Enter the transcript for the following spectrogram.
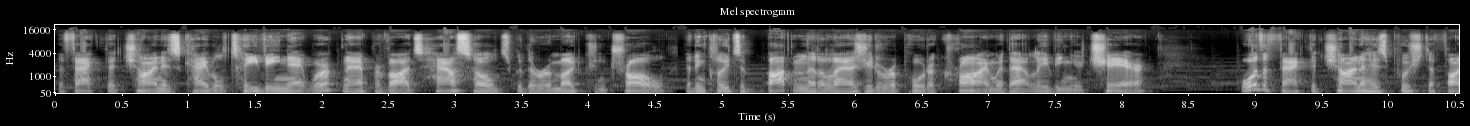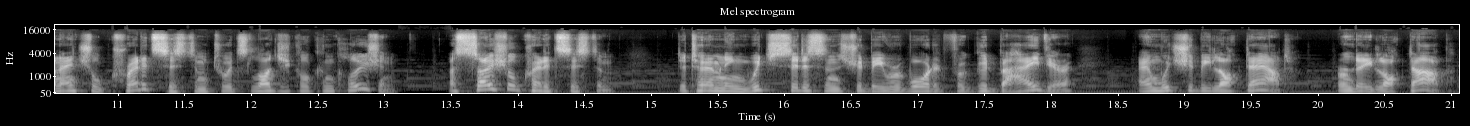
the fact that China's cable TV network now provides households with a remote control that includes a button that allows you to report a crime without leaving your chair, or the fact that China has pushed a financial credit system to its logical conclusion, a social credit system determining which citizens should be rewarded for good behaviour and which should be locked out, or indeed locked up,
